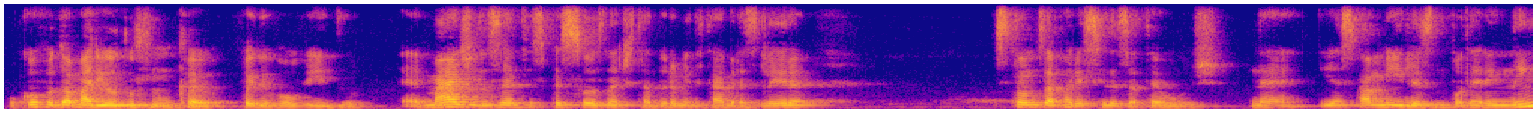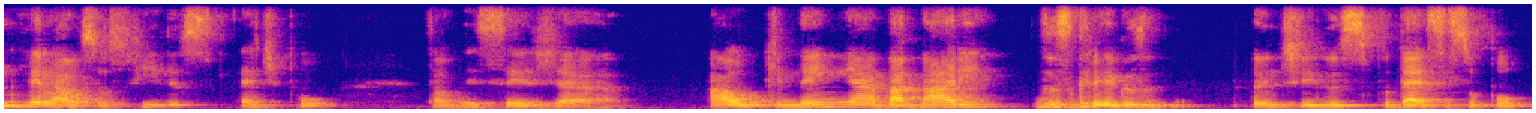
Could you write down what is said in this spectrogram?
O corpo do Amarildo nunca foi devolvido. É, mais de 200 pessoas na ditadura militar brasileira estão desaparecidas até hoje, né? E as famílias não poderem nem velar os seus filhos, é tipo, talvez seja algo que nem a barbárie dos gregos antigos pudesse supor,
